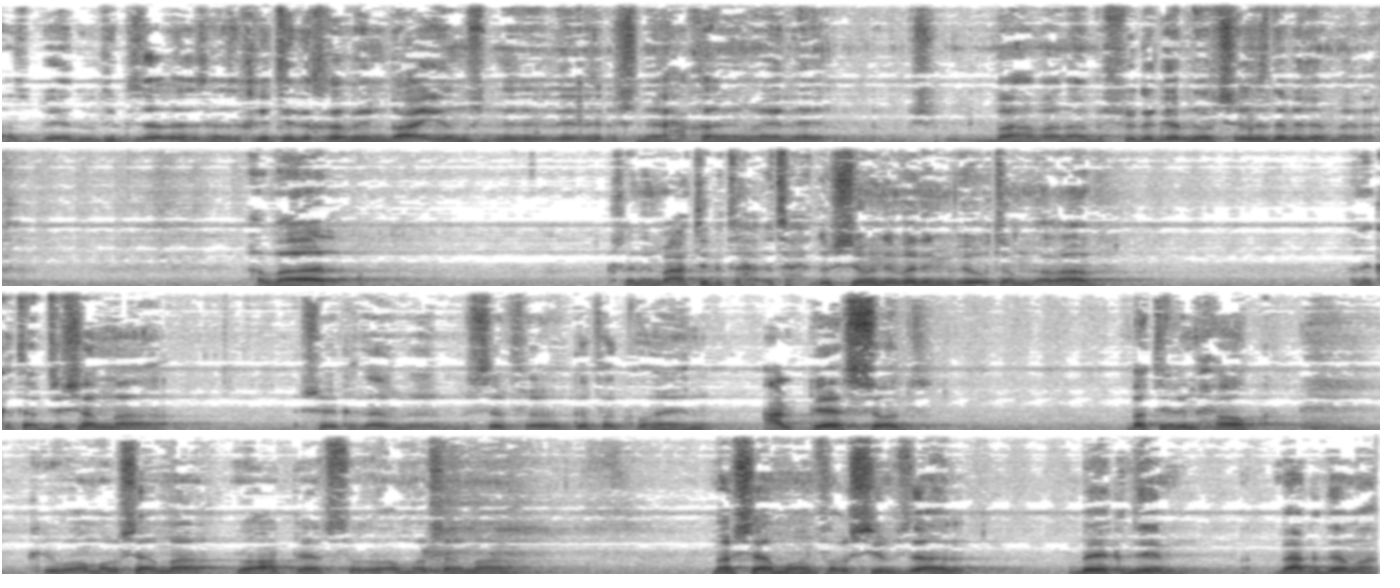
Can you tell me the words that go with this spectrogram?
אז בילדותי זכיתי לכוון בעיון לשני החכמים האלה בהבנה בשביל לגלות שזה דוד המלך. אבל כשאני מעתיק את החידושים אני ואני מביא אותם לרב, אני כתבתי שם, שכתב בספר כף הכהן, על פי הסוד. באתי למחוק, כי הוא אמר שם, לא על פי הסוד, הוא אמר שם מה שאמרו המפרשים ז"ל בהקדם, בהקדמה.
